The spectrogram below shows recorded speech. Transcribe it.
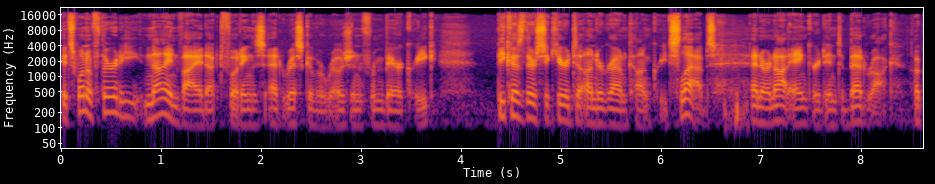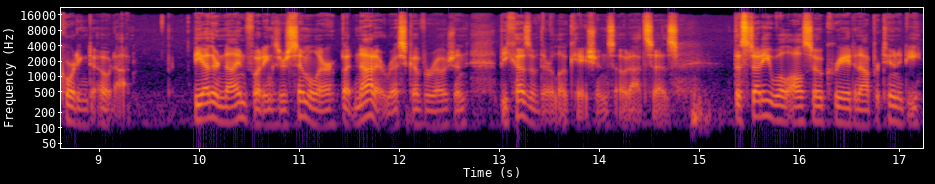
It's one of 39 viaduct footings at risk of erosion from Bear Creek because they're secured to underground concrete slabs and are not anchored into bedrock, according to ODOT. The other nine footings are similar, but not at risk of erosion because of their locations, ODOT says. The study will also create an opportunity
